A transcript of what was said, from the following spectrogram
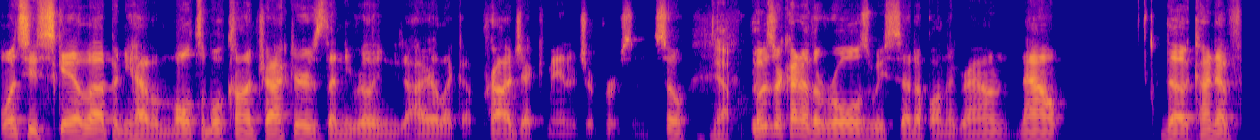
once you scale up and you have a multiple contractors, then you really need to hire like a project manager person. So yeah. those are kind of the roles we set up on the ground. Now, the kind of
